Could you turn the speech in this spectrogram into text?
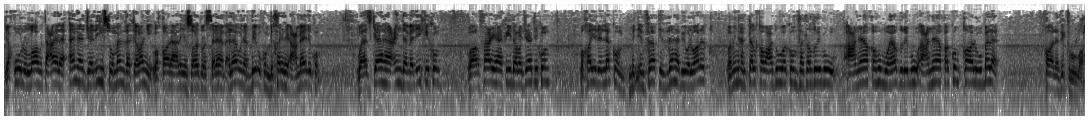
يقول الله تعالى أنا جليس من ذكرني. وقال عليه الصلاة والسلام ألا أنبئكم بخير أعمالكم وأزكاها عند مليككم وأرفعها في درجاتكم وخير لكم من إنفاق الذهب والورق ومن أن تلقوا عدوكم فتضربوا أعناقهم ويضربوا أعناقكم قالوا بلى. قال ذكر الله.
